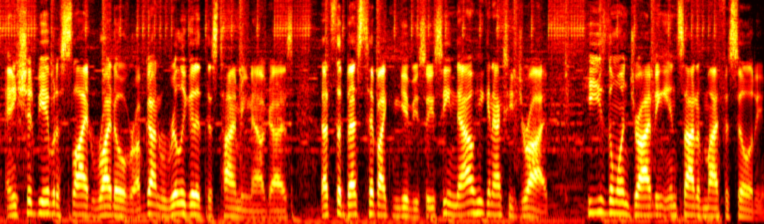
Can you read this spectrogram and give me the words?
and he should be able to slide right over. I've gotten really good at this timing now, guys. That's the best tip I can give you. So you see now he can actually drive. He's the one driving inside of my facility.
